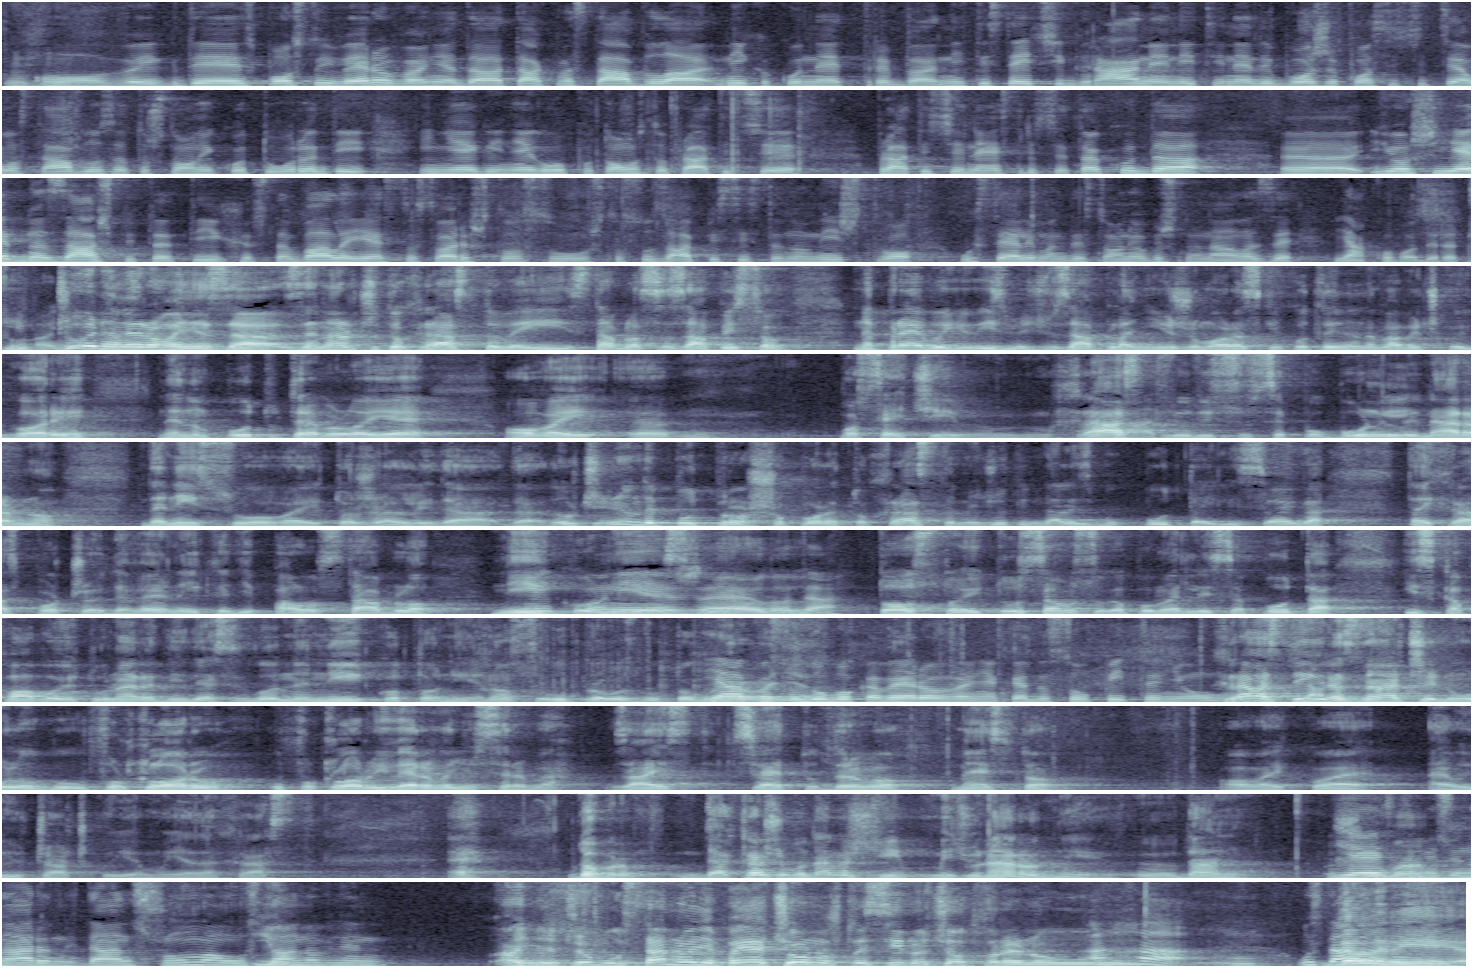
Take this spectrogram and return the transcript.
uh ovaj, gde postoji verovanje da takva stabla nikako ne treba niti steći grane, niti, ne daj Bože, posjeći celo stablo, zato što onaj ko to uradi i njega i njegovo potomstvo pratiće, pratiće nestrice. Tako da E, još jedna zaštita tih stabala jeste u stvari što su, što su zapisi stanovništvo u selima gde se oni obično nalaze jako vode računa. I čuvena verovanje za, za naročito hrastove i stabla sa zapisom na prevoju između Zaplanje i Žumoravske kotline na Babičkoj gori na jednom putu trebalo je ovaj, poseći hrast, ljudi su se pobunili, naravno, da nisu ovaj, to želeli da, da, da učini. Onda je put prošao pored tog hrasta, međutim, da li zbog puta ili svega, taj hrast počeo da vene i kad je palo stablo, niko, nije, smeo da... da... To stoji tu, samo su ga pomerili sa puta, iskapavao je tu narednih deset godina, niko to nije nosio, upravo zbog tog jako verovanja. Jako su duboka da. verovanja kada su u pitanju... Hrast igra značajnu ulogu u folkloru, u folkloru i verovanju Srba. Zaista, sveto drvo, mesto ovaj, koje Evo i u Čačku imamo jedan hrast. E, dobro, da kažemo današnji međunarodni e, dan šuma. Jeste, međunarodni dan šuma, ustanovljen... Ajde da čujemo ustanovljen, pa ja ću ono što je sinoć otvoreno u, Aha, u galeriji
